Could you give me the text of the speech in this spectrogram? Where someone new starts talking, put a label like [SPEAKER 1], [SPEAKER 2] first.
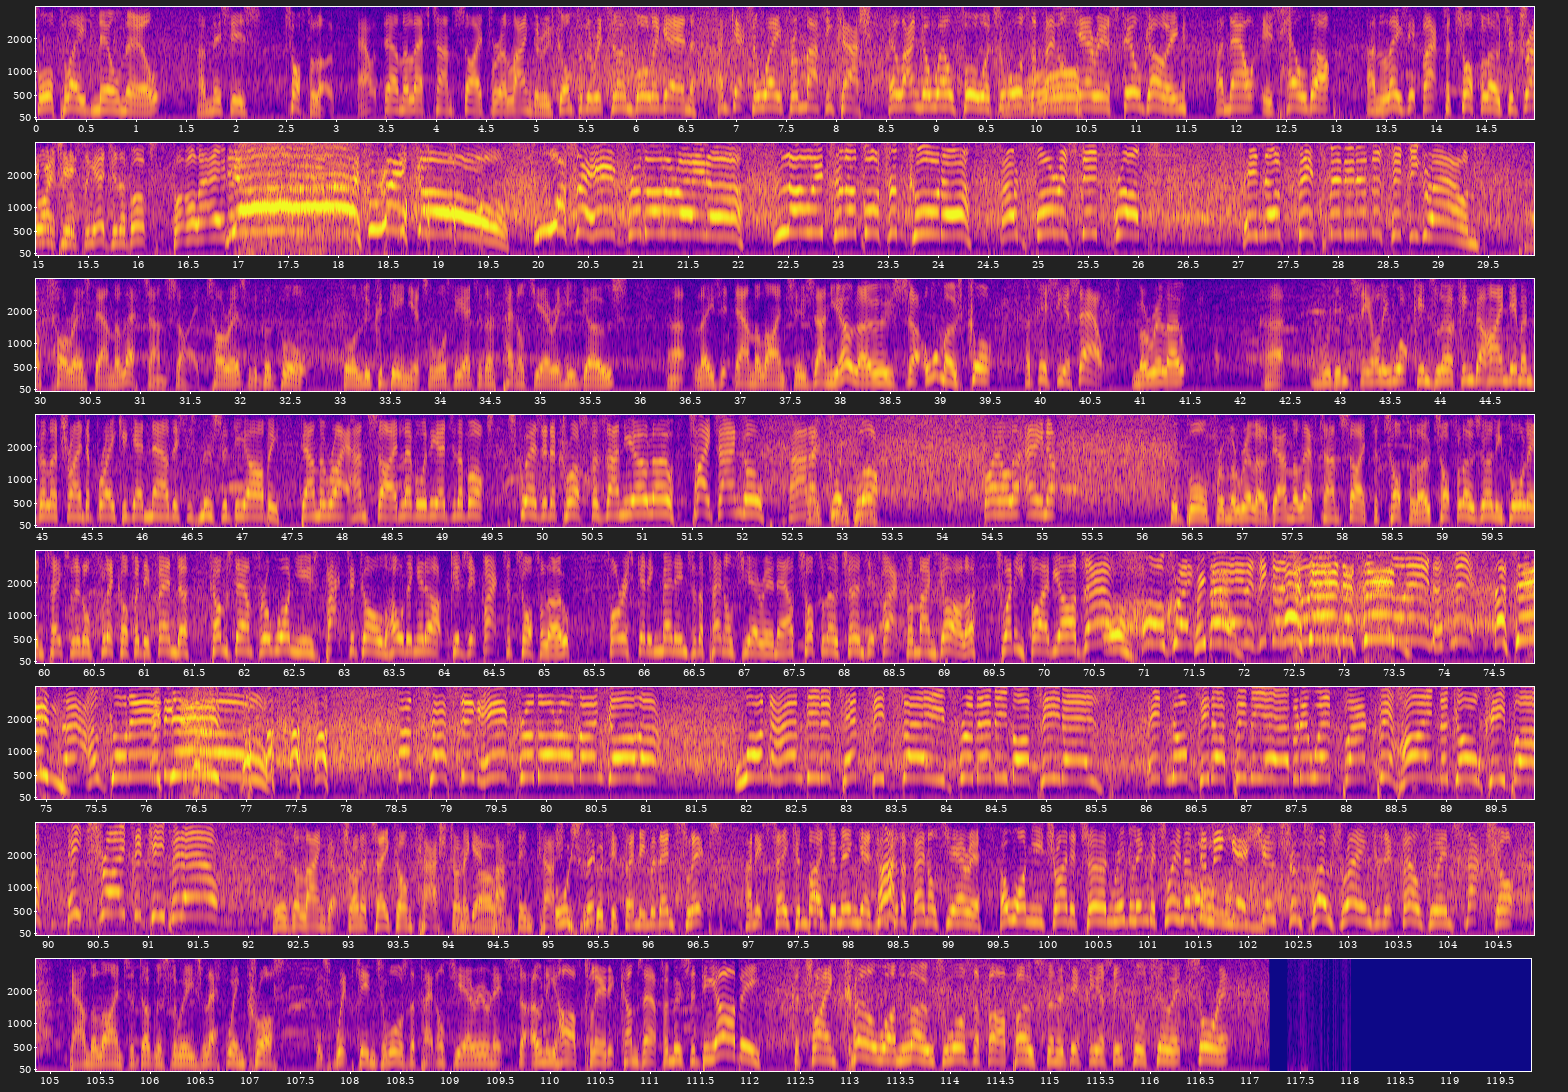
[SPEAKER 1] Four played nil-nil, and this is Toffolo out down the left-hand side for Elanga, who's gone for the return ball again and gets away from Matty Cash. Elanga well forward towards the penalty
[SPEAKER 2] Oh.
[SPEAKER 1] area, still going, and now is held up and lays it back for Toffolo to drag
[SPEAKER 2] Strike
[SPEAKER 1] it across
[SPEAKER 2] it.
[SPEAKER 1] the edge of the box for Ola Aina.
[SPEAKER 2] Yes!
[SPEAKER 1] Great goal! What a hit from Ola Aina! Low into the bottom corner, and Forest in front in the fifth minute of the City ground. Now Torres down the left-hand side. Torres with a good ball for Lucas Digne towards the edge of the penalty area. He goes, uh, lays it down the line to Zaniolo, who's uh, almost caught Odysseas out. Murillo uh, we didn't see Ollie Watkins lurking behind him and Villa trying to break again now. This is Moussa Diaby down the right hand side, level with the edge of the box, squares it across for Zaniolo, tight angle, and a good
[SPEAKER 2] keeper.
[SPEAKER 1] block by Ola Aina. Good ball from Murillo down the left hand side to Toffolo. Toffolo's early ball in takes a little flick off a defender, comes down for Awoniyi, back to goal, holding it up, gives it back to Toffolo. Forest getting men into the penalty area now. Toffolo turns it back for Mangala, 25 yards out. Oh,
[SPEAKER 2] Oh,
[SPEAKER 1] great
[SPEAKER 2] rebound.
[SPEAKER 1] save! Is it going
[SPEAKER 2] That's
[SPEAKER 1] to
[SPEAKER 2] in, that's in!
[SPEAKER 1] Gone in, hasn't it?
[SPEAKER 2] That's in!
[SPEAKER 1] That has gone in.
[SPEAKER 2] It
[SPEAKER 1] It's
[SPEAKER 2] is!
[SPEAKER 1] Fantastic hit from Mangala. One-handed attempted save from Emi Martinez. It up in the air, but it went back behind the goalkeeper. He tried to keep it out. Here's Elanga trying to take on Cash, trying to get
[SPEAKER 2] violent.
[SPEAKER 1] past him. Cash with some good defending, but then slips, and it's taken by
[SPEAKER 2] Pass.
[SPEAKER 1] Dominguez into the penalty area. Awoniyi trying to turn, wriggling between them.
[SPEAKER 2] Oh.
[SPEAKER 1] Dominguez shoots from close range as it fell to him. Snapshot down the line to Douglas Luiz, left wing cross. It's whipped in towards the penalty area and it's only half cleared. It comes out for Moussa Diaby to try and curl one low towards the far post, and Odysseas equal to it. Saw it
